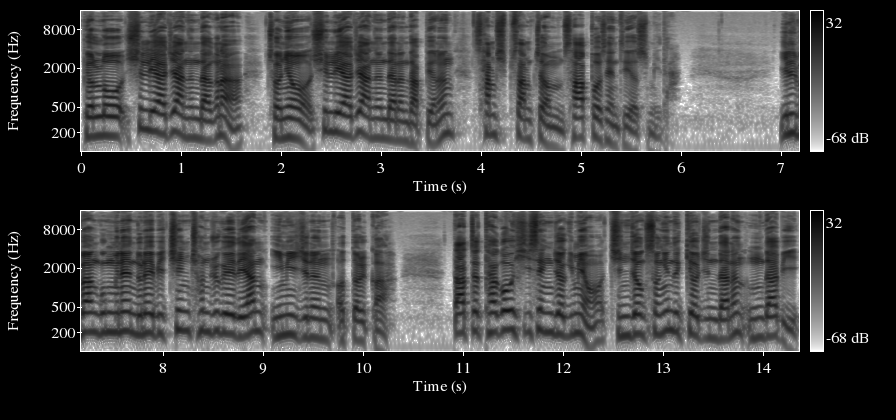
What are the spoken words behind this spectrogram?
별로 신뢰하지 않는다거나 전혀 신뢰하지 않는다는 답변은 33.4%였습니다. 일반 국민의 눈에 비친 천주교에 대한 이미지는 어떨까? 따뜻하고 희생적이며 진정성이 느껴진다는 응답이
